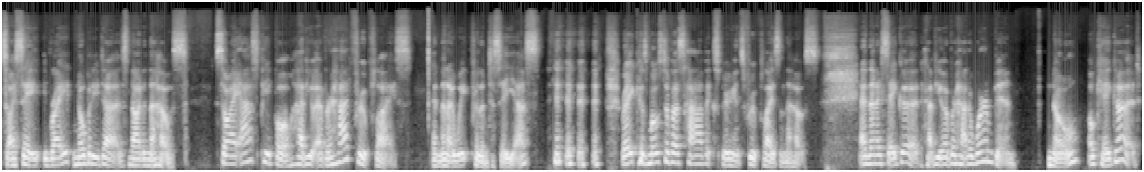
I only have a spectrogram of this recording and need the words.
So I say, right? Nobody does, not in the house. So I ask people, have you ever had fruit flies? And then I wait for them to say yes. right? Because most of us have experienced fruit flies in the house. And then I say, good. Have you ever had a worm bin? No. Okay, good.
